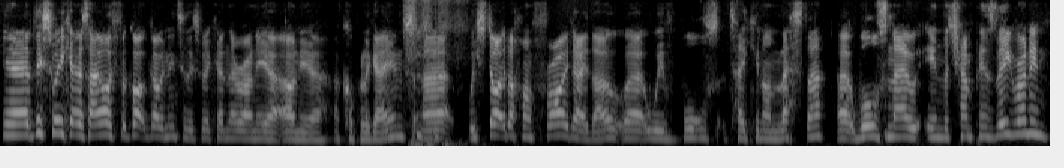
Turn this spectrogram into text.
Yeah, this weekend, as I, I forgot going into this weekend, there were only uh, only a, a couple of games. Uh, we started off on Friday though uh, with Wolves taking on Leicester. Uh, Wolves now in the Champions League running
